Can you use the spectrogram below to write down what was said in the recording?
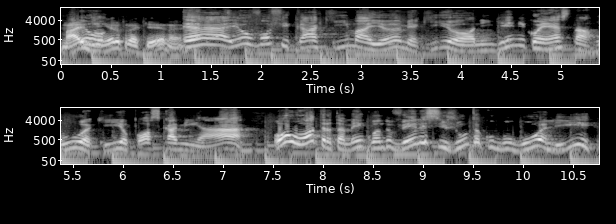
Mais eu, dinheiro pra quê, né? É, eu vou ficar aqui em Miami, aqui, ó, ninguém me conhece na rua aqui, eu posso caminhar. Ou outra também, quando vê ele se junta com o Gugu ali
